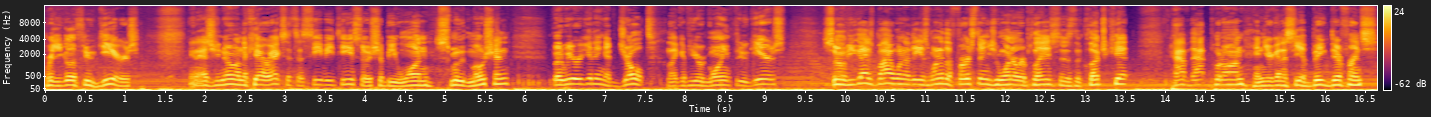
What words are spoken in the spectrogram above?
where you go through gears. And as you know on the KRX, it's a CVT, so it should be one smooth motion. But we were getting a jolt, like if you were going through gears. So if you guys buy one of these, one of the first things you want to replace is the clutch kit. Have that put on, and you're going to see a big difference.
